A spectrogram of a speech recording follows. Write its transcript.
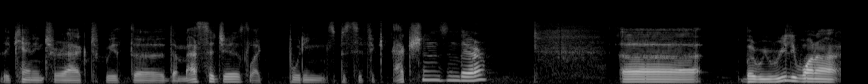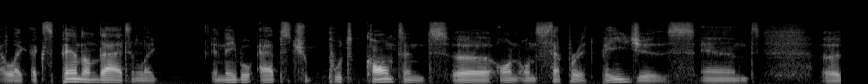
They can interact with the, the messages, like putting specific actions in there. Uh, but we really want to like expand on that and like enable apps to put content uh, on on separate pages and uh,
